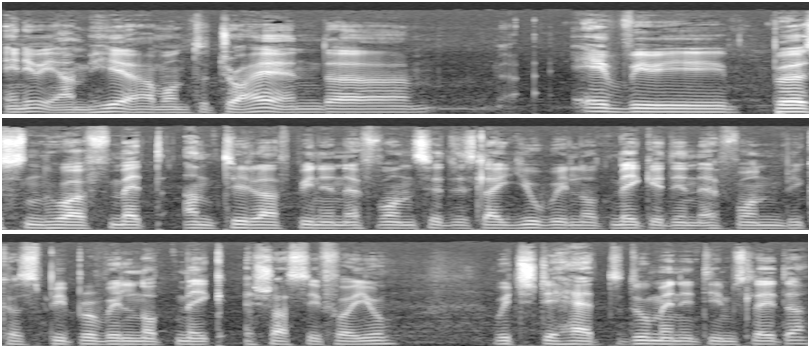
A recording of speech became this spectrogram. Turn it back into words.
anyway, I'm here. I want to try. And uh, every person who I've met until I've been in F1 said it's like you will not make it in F1 because people will not make a chassis for you, which they had to do many teams later.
